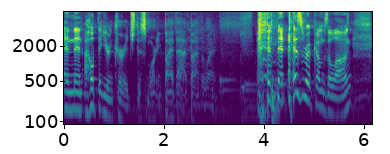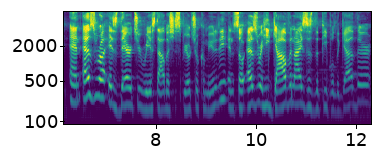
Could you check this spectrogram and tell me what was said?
and then I hope that you're encouraged this morning by that, by the way. And then Ezra comes along, and Ezra is there to reestablish spiritual community. And so Ezra, he galvanizes the people together,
